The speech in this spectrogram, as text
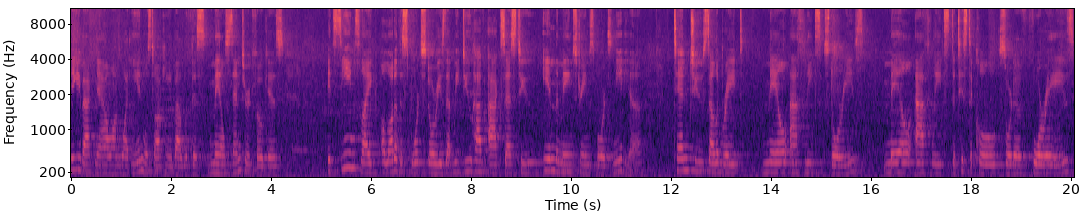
piggyback now on what Ian was talking about with this male centered focus, it seems like a lot of the sports stories that we do have access to in the mainstream sports media tend to celebrate male athletes' stories, male athletes' statistical sort of forays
